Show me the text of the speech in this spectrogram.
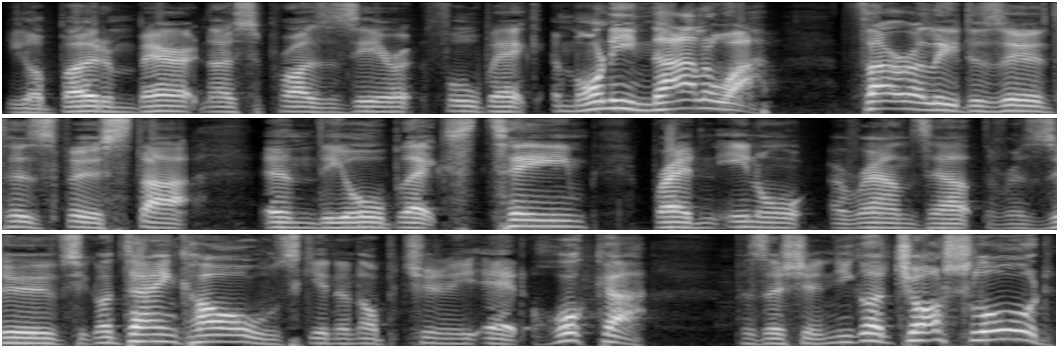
You got Beauden Barrett, no surprises there at fullback. Emoni Narawa thoroughly deserved his first start in the All Blacks team. Braydon Ennor rounds out the reserves. You got Dane Coles getting an opportunity at hooker position. You got Josh Lord.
